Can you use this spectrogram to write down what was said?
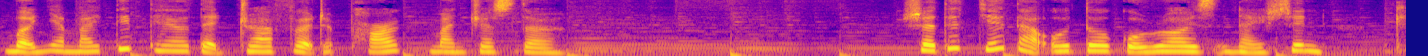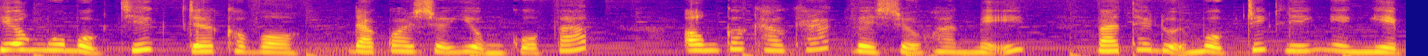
mở nhà máy tiếp theo tại Trafford Park, Manchester. Sở thích chế tạo ô tô của Royce nảy sinh khi ông mua một chiếc Decaval đã qua sử dụng của Pháp. Ông có khao khát về sự hoàn mỹ và theo đuổi một triết lý nghề nghiệp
